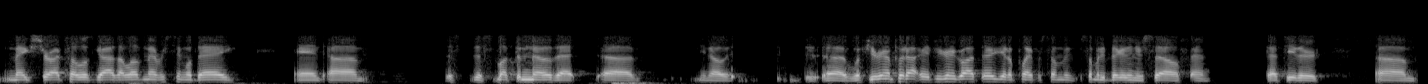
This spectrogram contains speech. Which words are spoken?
make sure I tell those guys I love them every single day, and um, just just let them know that uh, you know uh, if you're gonna put out if you're gonna go out there, you're gonna play for somebody somebody bigger than yourself, and that's either um,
